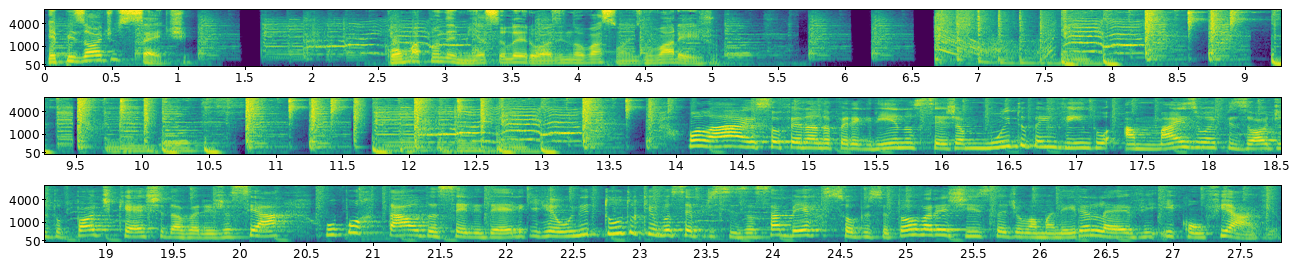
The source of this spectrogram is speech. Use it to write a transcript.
Episódio 7 Como a pandemia acelerou as inovações no varejo. Olá, eu sou Fernanda Peregrino, seja muito bem-vindo a mais um episódio do podcast da Varejo SA, o portal da CNDL que reúne tudo o que você precisa saber sobre o setor varejista de uma maneira leve e confiável.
